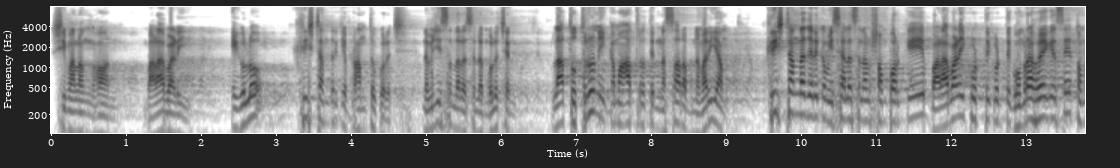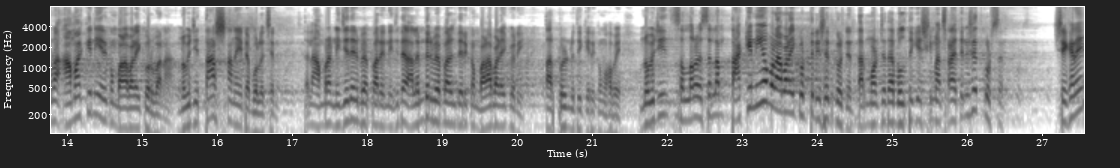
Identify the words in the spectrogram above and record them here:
সীমালঙ্ঘন বাড়াবাড়ি, এগুলো খ্রিস্টানদেরকে ভ্রান্ত করেছে। নবীজি সাল্লাহ সাল্লাম বলেছেন, লা তুত্রুনি কামা আত্রাতের নাসার আবনা মারিয়াম। খ্রিস্টানরা যেরকম ঈসা আলাহ সাল্লাম সম্পর্কে বাড়াবাড়ি করতে করতে গোমরা হয়ে গেছে, তোমরা আমাকে নিয়ে এরকম বাড়াবাড়ি করবা না। নবীজি তার সানে এটা বলেছেন। তাহলে আমরা নিজেদের ব্যাপারে, নিজেদের আলেমদের ব্যাপারে যদি এরকম বাড়াবাড়ি করি, তার পরিণতি কীরকম হবে? নবীজি সাল্লা সাল্লাম তাকে নিয়েও বাড়াবাড়ি করতে নিষেধ করছেন। তার মর্যাদা বলতে গিয়ে সীমা ছাড়াইতে নিষেধ করছেন। সেখানে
